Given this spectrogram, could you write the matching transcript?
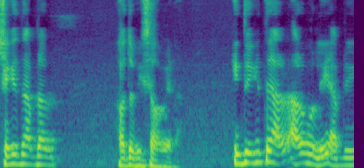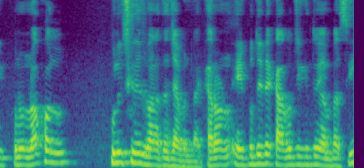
সেক্ষেত্রে আপনার হয়তো ভিসা হবে না। কিন্তু এক্ষেত্রে আর আরও বলি, আপনি কোনো নকল পুলিশ ক্লিয়ারেন্স বানাতে যাবেন না, কারণ এই প্রতিটা কাগজে কিন্তু অ্যাম্বাসি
